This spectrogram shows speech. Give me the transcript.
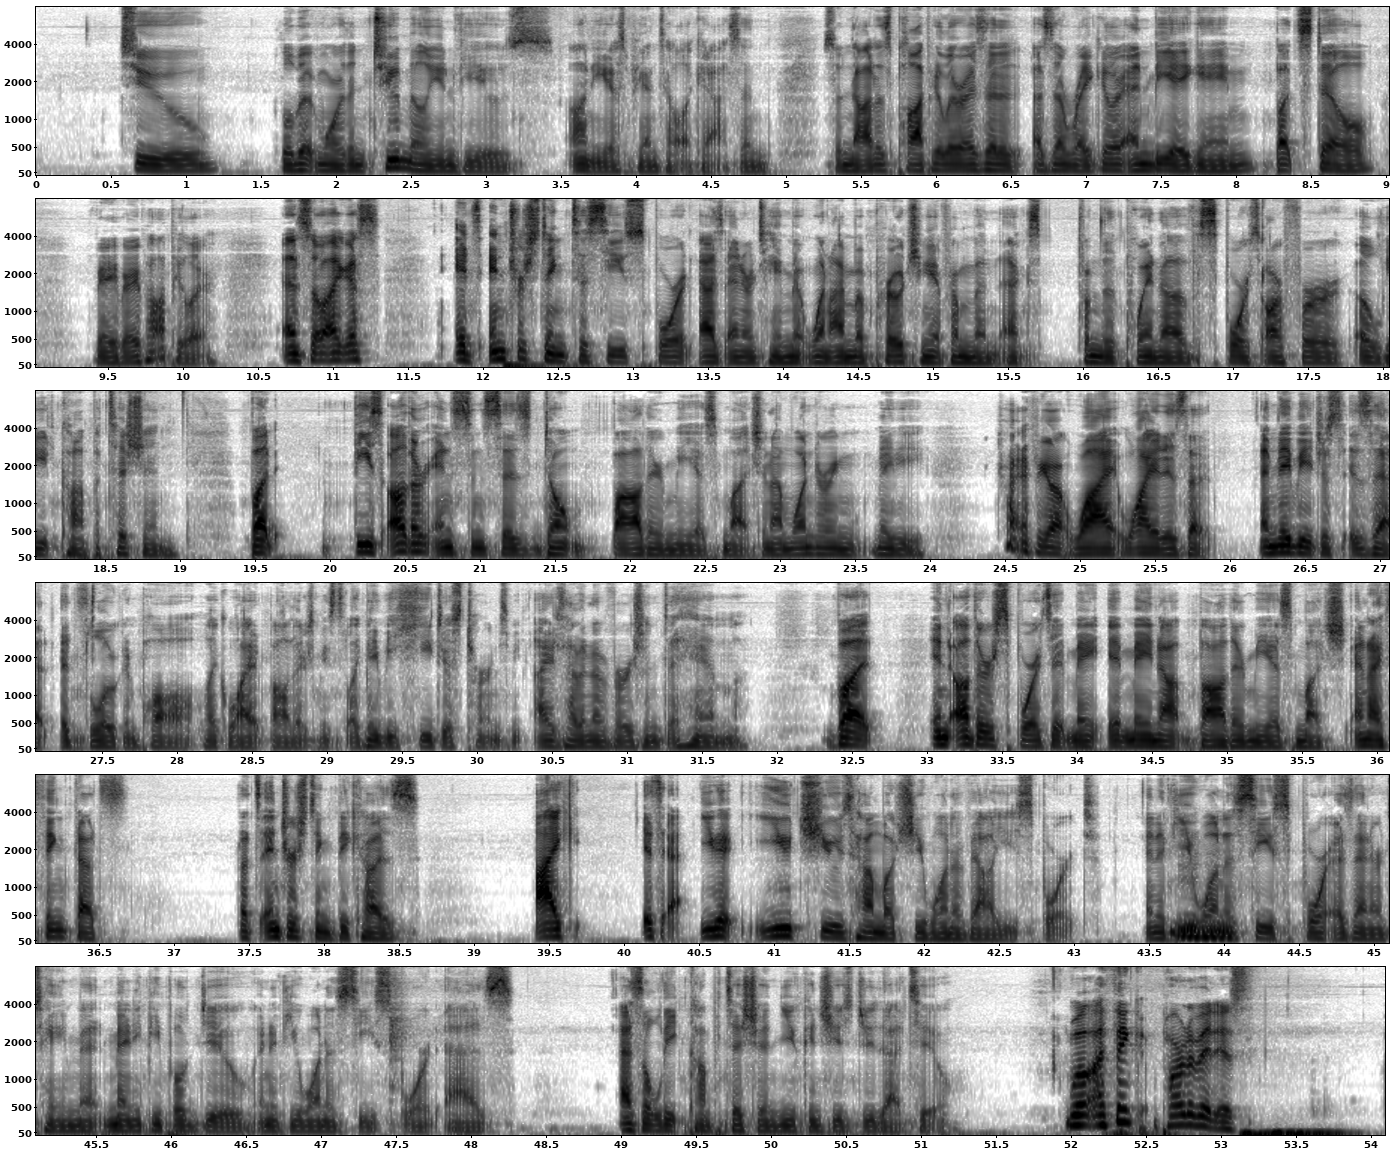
two little bit more than 2 million views on ESPN telecasts. And so not as popular as a, as a regular NBA game, but still very, very popular. And so I guess it's interesting to see sport as entertainment when I'm approaching it from an ex from the point of sports are for elite competition. But these other instances don't bother me as much. And I'm wondering maybe trying to figure out why why it is that and maybe it just is that it's Logan Paul, like why it bothers me. So like maybe he just turns me. I just have an aversion to him. But in other sports, it may it may not bother me as much, and I think that's that's interesting because I it's you you choose how much you want to value sport, and if you mm-hmm. want to see sport as entertainment, many people do, and if you want to see sport as as elite competition, you can choose to do that too. Well, I think part of it is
